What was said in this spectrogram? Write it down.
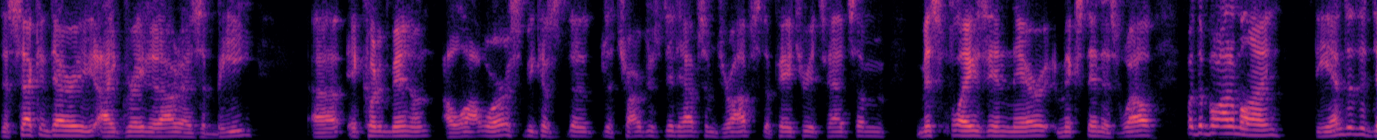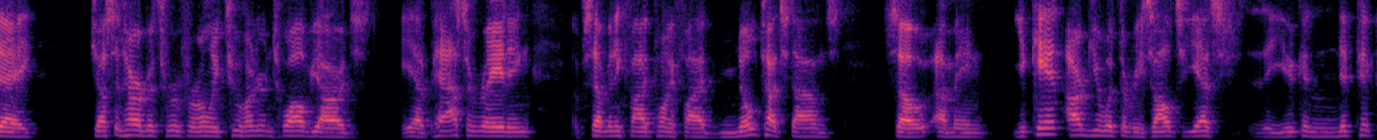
the secondary I graded out as a B. Uh, it could have been a, lot worse because the the Chargers did have some drops. The Patriots had some misplays in there mixed in as well. But the bottom line, the end of the day, Justin Herbert threw for only 212 yards. He had a passer rating of 75.5, no touchdowns. So, I mean, you can't argue with the results. Yes, you can nitpick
